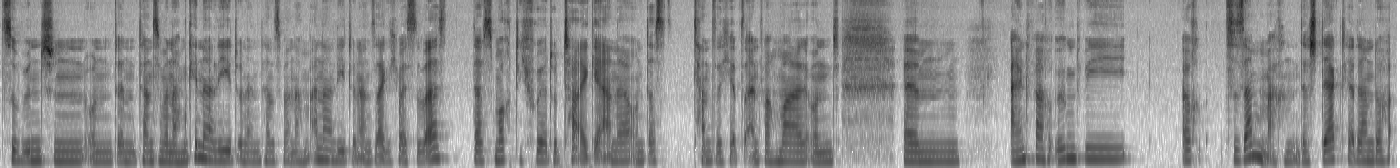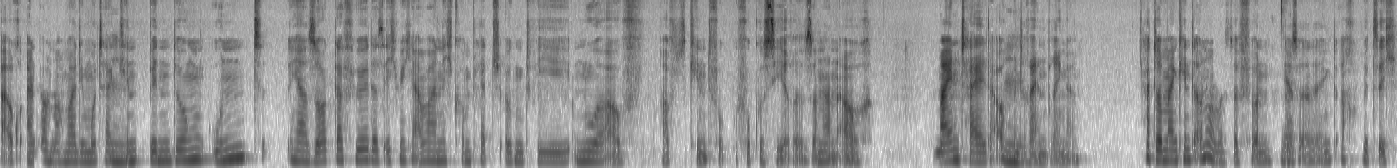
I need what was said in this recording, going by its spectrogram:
zu wünschen und dann tanzen wir nach einem Kinderlied und dann tanzen wir nach einem anderen Lied und dann sage ich, weißt du was, das mochte ich früher total gerne und das tanze ich jetzt einfach mal und ähm, einfach irgendwie auch zusammen machen. Das stärkt ja dann doch auch einfach nochmal die Mutter-Kind-Bindung und ja, sorgt dafür, dass ich mich einfach nicht komplett irgendwie nur auf, aufs Kind fokussiere, sondern auch meinen Teil da auch mhm. mit reinbringe. Hat doch mein Kind auch noch was davon, ja. dass er denkt, ach, witzig.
